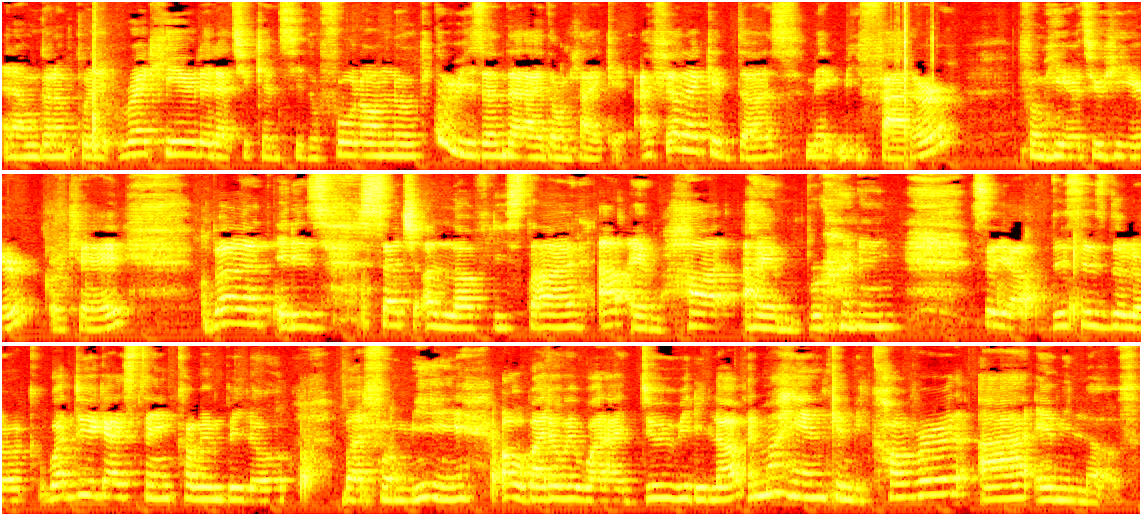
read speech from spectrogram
And I'm gonna put it right here so that you can see the full on look. The reason that I don't like it, I feel like it does make me fatter from here to here, okay? But it is such a lovely style. I am hot, I am burning. So yeah, this is the look. What do you guys think? Comment below. But for me, oh, by the way, what I do really love, and my hand can be covered, I am in love.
